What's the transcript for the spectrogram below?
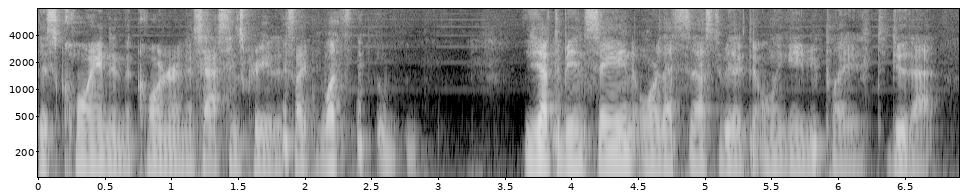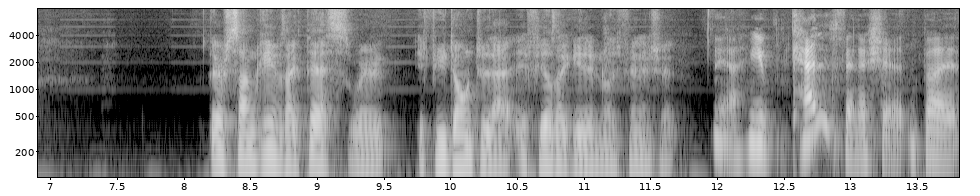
this coin in the corner in Assassin's Creed. It's like, what's you have to be insane, or that's has to be like the only game you play to do that. There are some games like this where if you don't do that, it feels like you didn't really finish it. Yeah, you can finish it, but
